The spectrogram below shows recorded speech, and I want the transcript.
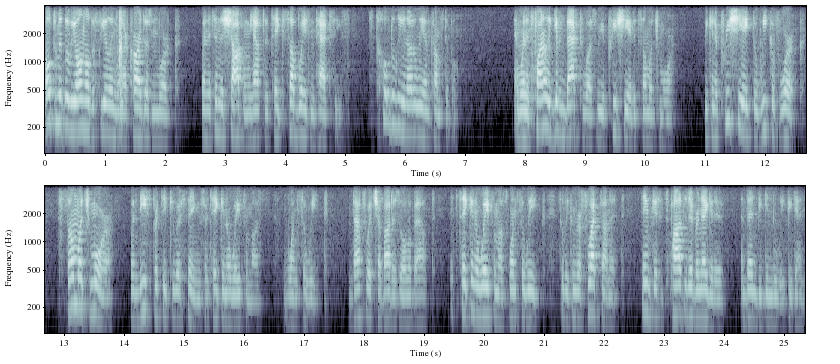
Ultimately, we all know the feeling when our car doesn't work, when it's in the shop and we have to take subways and taxis. It's totally and utterly uncomfortable. And when it's finally given back to us, we appreciate it so much more. We can appreciate the week of work so much more when these particular things are taken away from us once a week. That's what Shabbat is all about. It's taken away from us once a week so we can reflect on it, think if it's positive or negative, and then begin the week again.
